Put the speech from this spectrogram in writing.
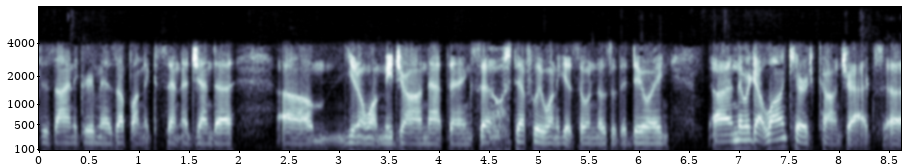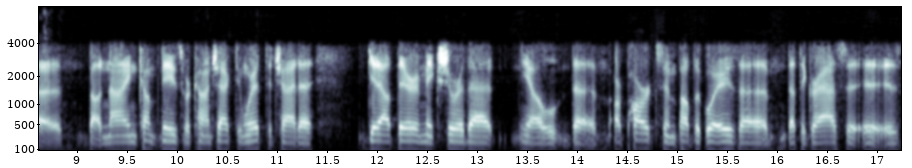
design agreement is up on the consent agenda. Um, you don't want me drawing that thing, so definitely want to get someone who knows what they're doing. Uh, and then we got lawn care contracts. Uh, about nine companies we're contracting with to try to get out there and make sure that you know the our parks and public ways uh, that the grass is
